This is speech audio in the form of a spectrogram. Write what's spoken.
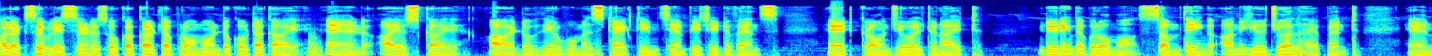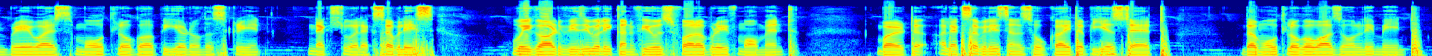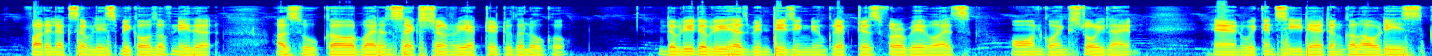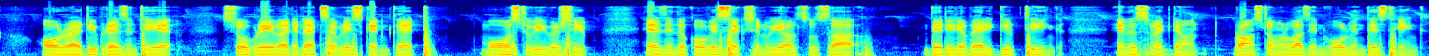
Alexa Bliss and Asuka cut a promo on Dakota Kai and Iyo Sky ahead of their Women's Tag Team Championship defense at Crown Jewel tonight. During the promo, something unusual happened and Bray Wyatt's Moth logo appeared on the screen next to Alexa Bliss. We got visibly confused for a brief moment, but Alexa Bliss and Asuka it appears that the Moth logo was only meant Alexa Bliss because of neither Asuka or Byron Saxton reacted to the logo. WWE has been teasing new characters for Bray Wyatt's ongoing storyline, and we can see that Uncle Howdy is already present here, so Wyatt and Alexa Bliss can get most viewership. As in the COVID section, we also saw they did a very good thing in the SmackDown. Braun Strowman was involved in this thing.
